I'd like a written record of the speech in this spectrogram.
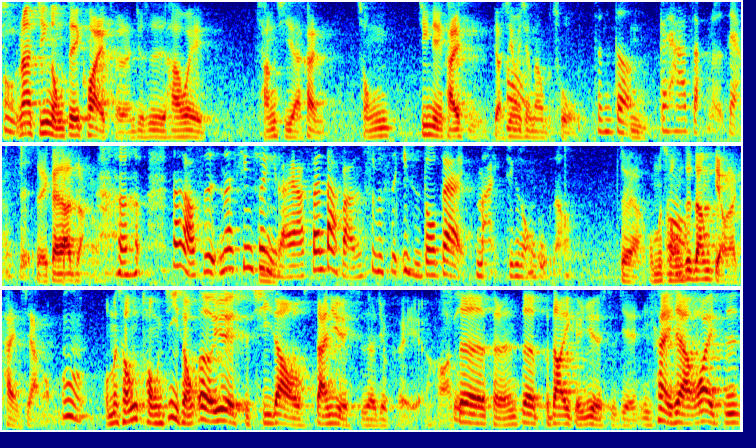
哦那金融这一块可能就是它会长期来看，从今年开始表现会相当不错，真的嗯该它涨了这样子。对，该它涨了。那老师，那新春以来啊，三大法人是不是一直都在买金融股呢？对啊，我们从这张表来看一下哦。嗯，我们从统计从二月十七到三月十二就可以了。这可能这不到一个月的时间，你看一下外资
